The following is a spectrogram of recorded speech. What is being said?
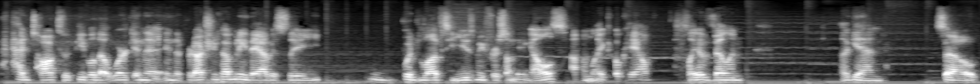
had talks with people that work in the in the production company. They obviously would love to use me for something else. I'm like, okay, I'll play a villain again. So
